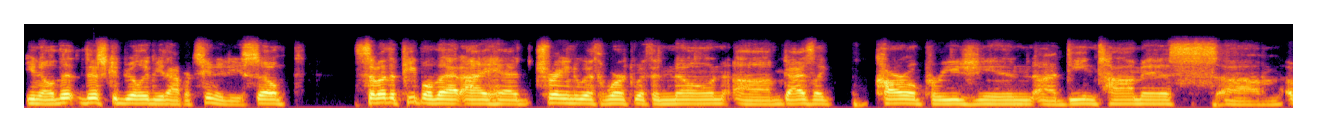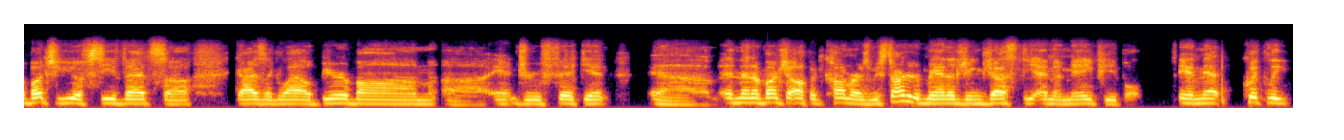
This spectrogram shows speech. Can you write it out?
you know, that this could really be an opportunity. So some of the people that I had trained with, worked with, and known, um, guys like Karo Parisyan, uh, Dean Thomas, um, a bunch of UFC vets, uh, guys like Lyle Beerbohm, uh, Andrew Fickett, um, and then a bunch of up and comers. We started managing just the MMA people, and that quickly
